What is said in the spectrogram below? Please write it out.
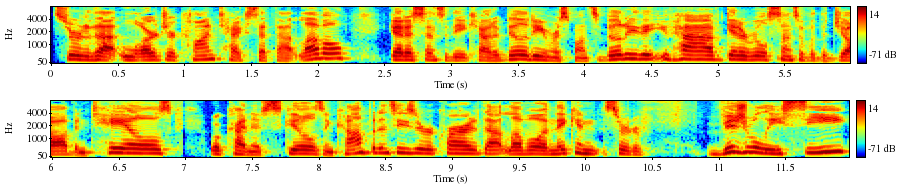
sort of that larger context at that level, get a sense of the accountability and responsibility that you have, get a real sense of what the job entails, what kind of skills and competencies are required at that level, and they can sort of visually see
